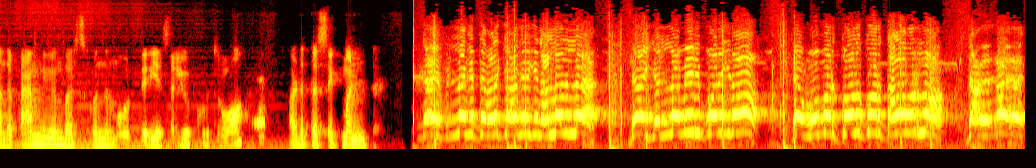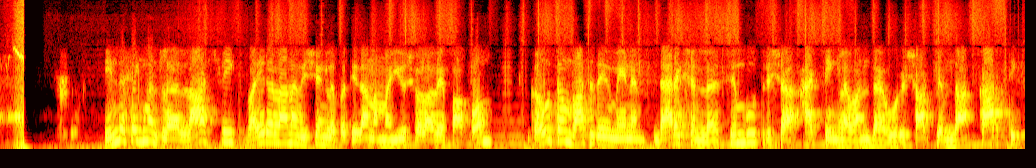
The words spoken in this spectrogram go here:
அந்த ஃபேமிலி மெம்பர்ஸ்க்கு வந்து நம்ம ஒரு பெரிய சல்யூட் கொடுத்துருவோம். அடுத்த செக்மெண்ட் நல்லது இல்ல? டேய் எல்லாம் மீறி போறீங்கடா. டேய் ஒவ்வொரு தோலுக்கு ஒரு தலை வரலாம் இந்த செக்மெண்ட்ல லாஸ்ட் வீக் வைரலான விஷயங்களை பத்தி தான் நம்ம யூஸ்வலாவே பார்ப்போம். கௌதம் வாசுதேவ் மேனன் டைரக்ஷன்ல சிம்பு த்ரிஷா ஆக்டிங்ல வந்த ஒரு ஷார்ட் பிலிம் தான் கார்த்திக்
